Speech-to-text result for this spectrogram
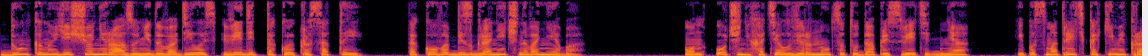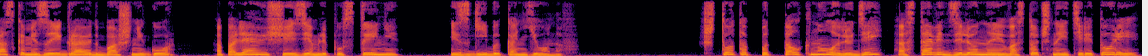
Дункану еще ни разу не доводилось видеть такой красоты — такого безграничного неба. Он очень хотел вернуться туда при свете дня и посмотреть, какими красками заиграют башни гор, опаляющие земли пустыни, изгибы каньонов. Что-то подтолкнуло людей оставить зеленые восточные территории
